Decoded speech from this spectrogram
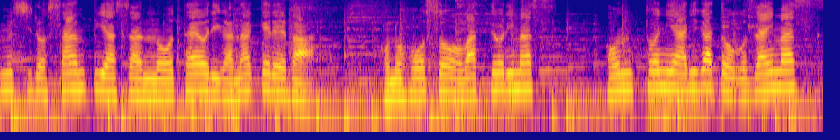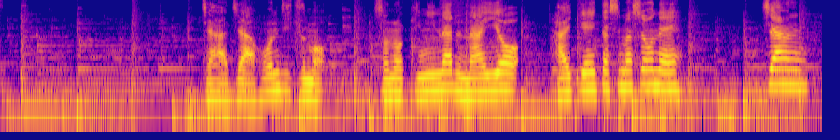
むしろサンピアさんのお便りがなければこの放送終わっております。本当にありがとうございます。じゃあじゃあ本日もその気になる内容拝見いたしましょうね。じゃん。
